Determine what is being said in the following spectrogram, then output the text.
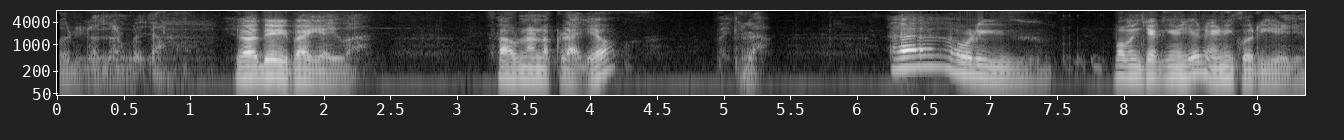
બધા એવા બે ભાઈ. આવ્યા. સાવના નકડા છે પેલા. હા ઓળી પવન ચકીની છે ને, એની કરીએ છે.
